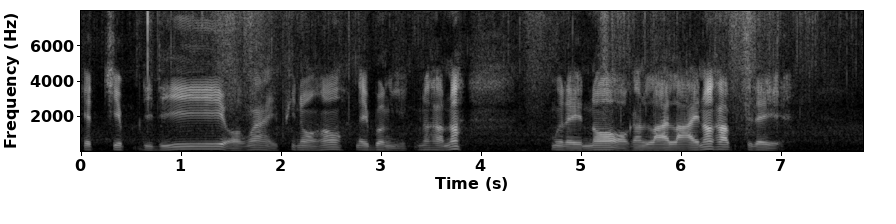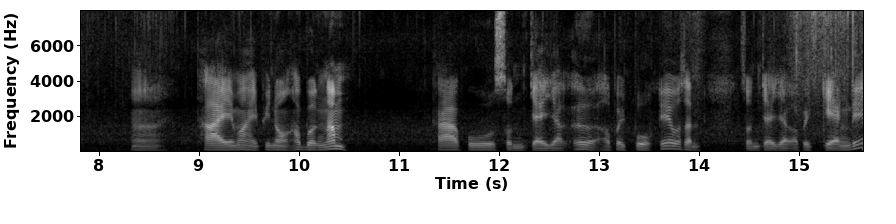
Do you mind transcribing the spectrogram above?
เฮ็ดคลิปดีๆ ออกมาให้พี่น้องเฮาในเบิ่งอีกนะครับเนาะเมื่อใดนอออกกันหลายๆเนาะครับจะได้อ่าถ่ายมาให้พี่น้องเฮาเบิ่งนํถ้าผู้สนใจอยากเออเอาไปปลูกเด้ว่าซั่นสนใจอยากเอาไปแกงเด้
